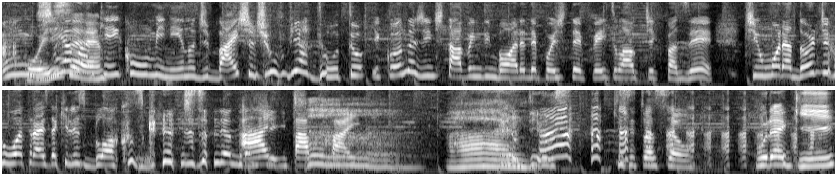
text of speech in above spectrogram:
Um Pois dia é. marquei com um menino debaixo de um viaduto e quando a gente tava indo embora, depois de ter feito lá o que tinha que fazer, tinha um morador de rua atrás daqueles blocos grandes olhando a Ai, gente. papai. Ai, Meu Deus. Que situação. por aqui.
